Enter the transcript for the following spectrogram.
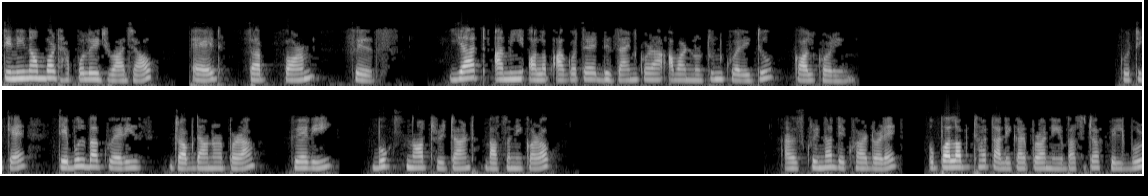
তিনি নম্বৰ ধাপলৈ যোৱা যাওক। এড ছাবফৰ্ম fields ইয়াত আমি অলপ আগতে ডিজাইন কৰা আমাৰ নতুন কুৱেৰিটো কল কৰিম। গতিকে টেবুল বা কোয়াৰিজ ড্ৰপ ডাউনৰ পৰা কোৰী বুক্স নট ৰিটাৰ্ণ্ড বাছনি কৰক। আৰু স্ক্ৰীনত দেখুৱাৰ দৰে উপলব্ধ তালিকাৰ পৰা নিৰ্বাচিত ফিল্ডবোৰ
